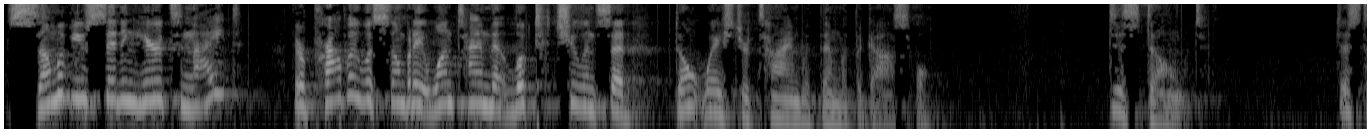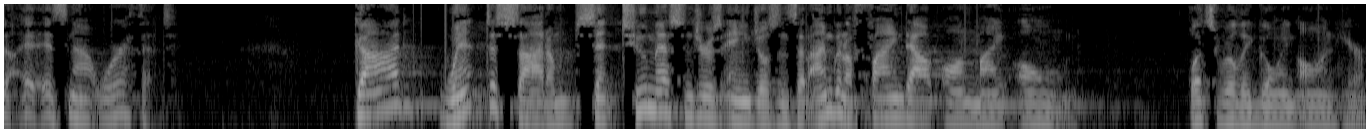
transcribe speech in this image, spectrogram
Some of you sitting here tonight, there probably was somebody at one time that looked at you and said, Don't waste your time with them with the gospel. Just don't. Just don't. it's not worth it. God went to Sodom, sent two messengers, angels, and said, I'm going to find out on my own what's really going on here.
